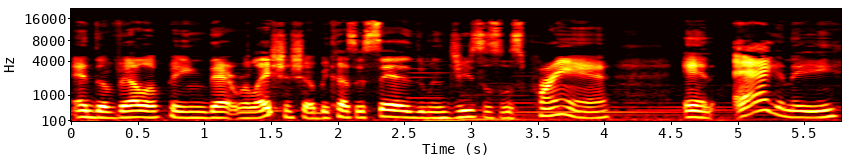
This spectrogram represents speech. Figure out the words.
and developing that relationship because it said when Jesus was praying in agony,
